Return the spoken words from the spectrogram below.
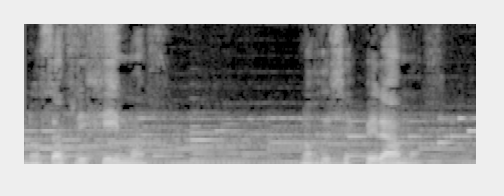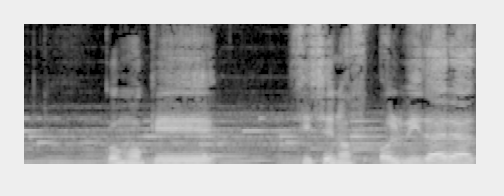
nos afligimos, nos desesperamos, como que si se nos olvidara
